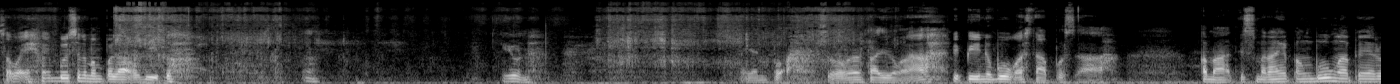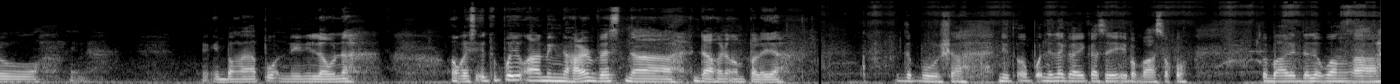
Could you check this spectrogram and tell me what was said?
Saway, may bulsa naman pala ako dito. Ah. Yun. Ayan po. So, meron tayong ah, pipino bukas tapos ah, kamatis. Marami pang bunga pero ayun. yung iba nga po ninilaw na. Okay, so ito po yung aming na-harvest na dahon ng ampalaya. Ito po siya. Dito ko po nilagay kasi ipapasok ko. So, bali dalawang ah,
